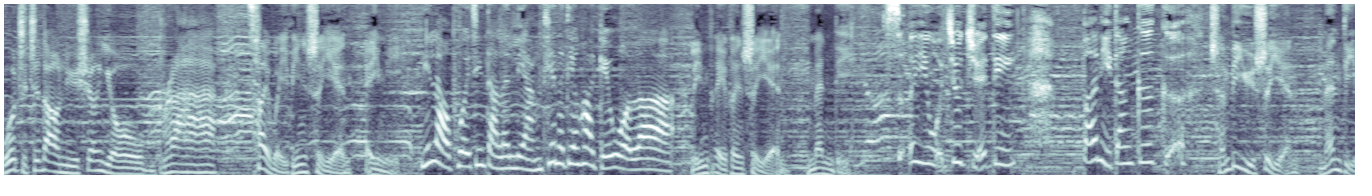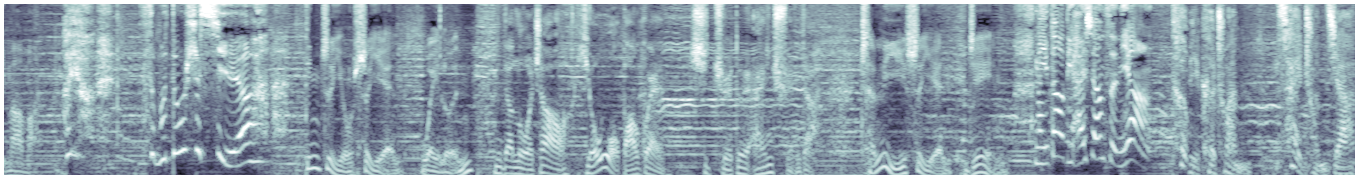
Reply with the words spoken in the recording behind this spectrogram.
我只知道女生有 bra。蔡伟斌饰演 Amy，你老婆已经打了两天的电话给我了。林佩芬饰演 Mandy，所以我就决定把你当哥哥。陈碧玉饰演 Mandy 妈妈。是血啊！丁志勇饰演伟伦，你的裸照由我保管，是绝对安全的。陈丽仪饰演 Jane，你到底还想怎样？特别客串蔡淳佳，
